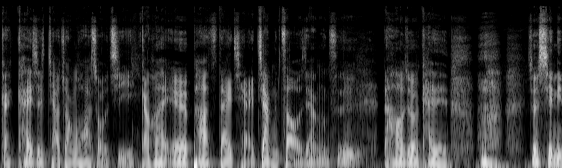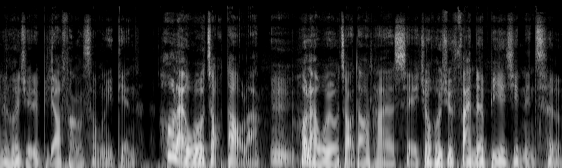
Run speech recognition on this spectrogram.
开开始假装划手机，赶快 AirPods 带起来降噪这样子，嗯然后就开始啊，就心里面会觉得比较放松一点。后来我有找到啦，嗯，后来我有找到他是谁，就回去翻那毕业纪念册，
